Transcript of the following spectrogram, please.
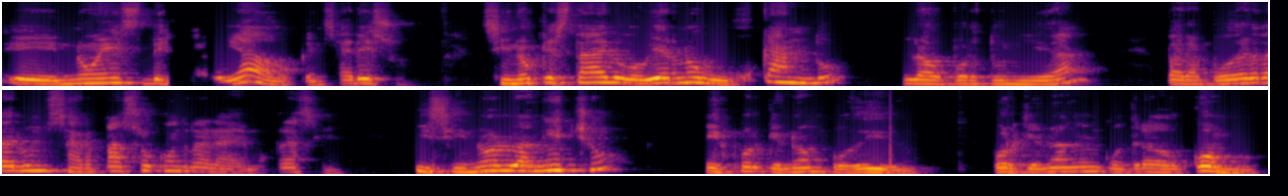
eh, no es descabellado pensar eso, sino que está el gobierno buscando la oportunidad para poder dar un zarpazo contra la democracia. Y si no lo han hecho, es porque no han podido, porque no han encontrado cómo.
